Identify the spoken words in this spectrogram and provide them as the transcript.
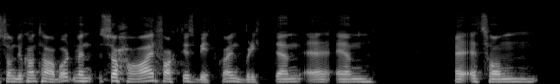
som du kan ta bort. Men så har faktisk bitcoin blitt en, en et sånn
